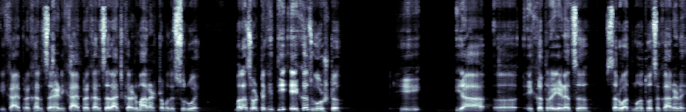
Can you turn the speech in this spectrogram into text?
की काय प्रकारचं आहे आणि काय प्रकारचं राजकारण महाराष्ट्रामध्ये सुरू आहे. मला असं वाटतं की ती एकच गोष्ट ही या एकत्र येण्याचं सर्वात महत्त्वाचं कारण आहे.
